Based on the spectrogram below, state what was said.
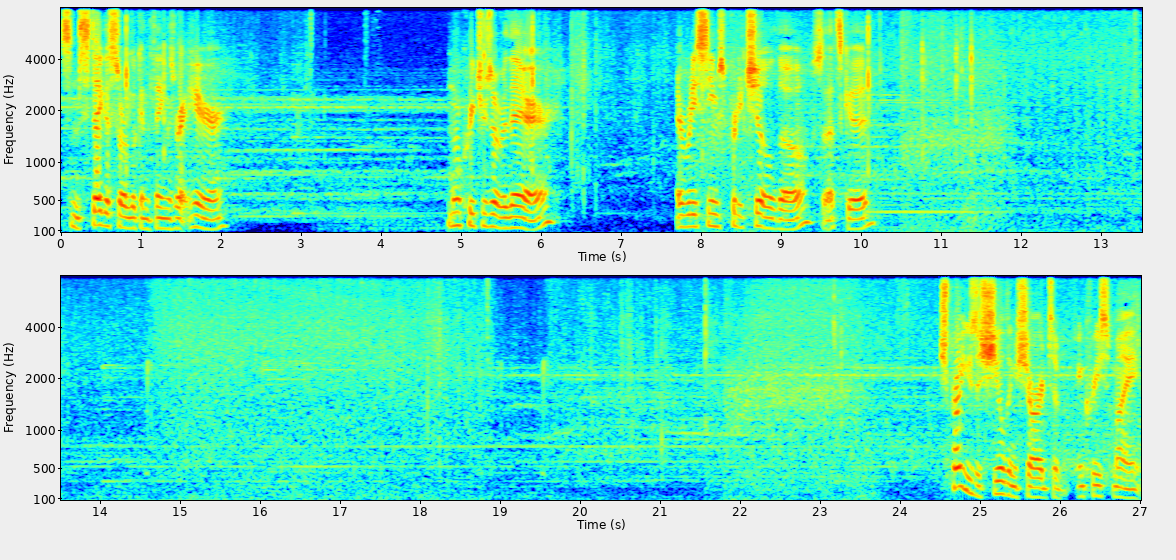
Some stegosaur looking things right here. More creatures over there. Everybody seems pretty chill though, so that's good. Should probably use a shielding shard to increase my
